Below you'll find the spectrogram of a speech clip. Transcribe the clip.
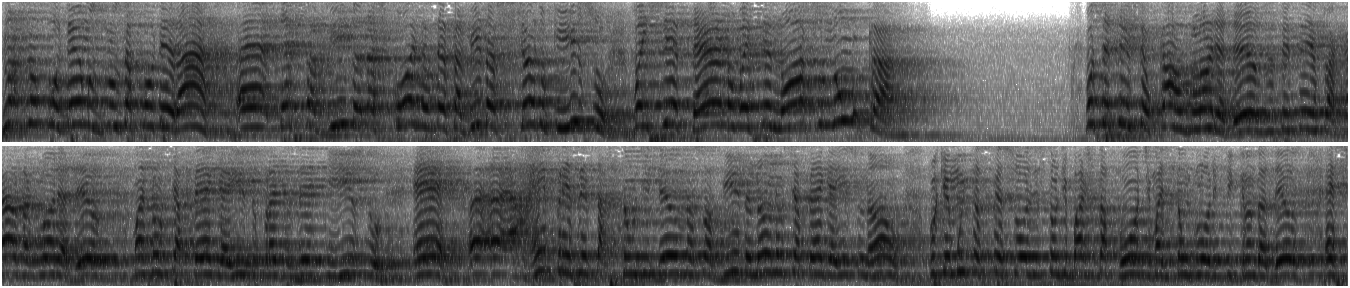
Nós não podemos nos apoderar é, dessa vida, das coisas dessa vida, achando que isso vai ser eterno, vai ser nosso, nunca. Você tem seu carro, glória a Deus. Você tem a sua casa, glória a Deus. Mas não se apegue a isso para dizer que isso é a, a, representação de Deus na sua vida. Não, não se apegue a isso, não. Porque muitas pessoas estão debaixo da ponte, mas estão glorificando a Deus. És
